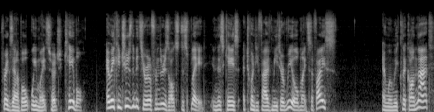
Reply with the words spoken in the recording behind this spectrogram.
For example, we might search cable, and we can choose the material from the results displayed. In this case, a 25 meter reel might suffice. And when we click on that,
